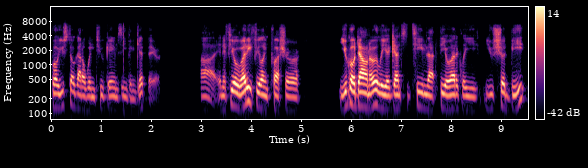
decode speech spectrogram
bro. You still got to win two games to even get there. Uh, and if you're already feeling pressure, you go down early against a team that theoretically you should beat.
